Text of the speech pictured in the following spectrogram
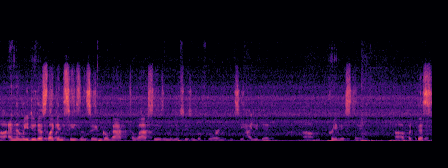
Uh, and then we do this like in season, so you can go back to last season, the season before, and you can see how you did um, previously. Uh, but this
